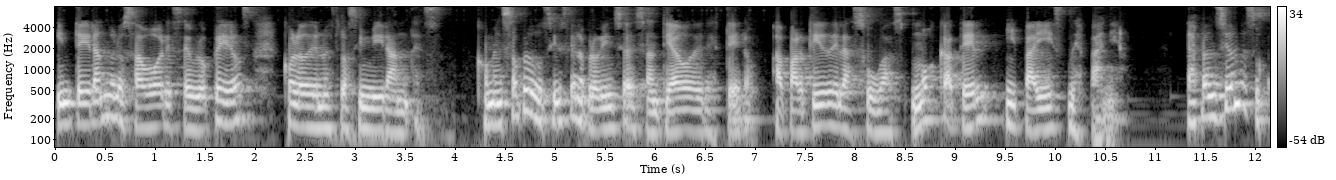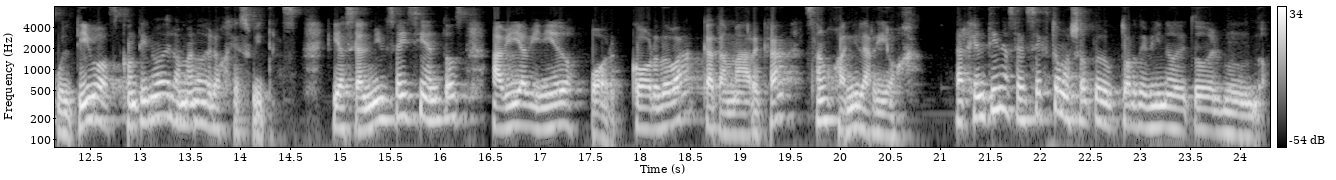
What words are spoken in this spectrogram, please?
integrando los sabores europeos con los de nuestros inmigrantes. Comenzó a producirse en la provincia de Santiago del Estero, a partir de las uvas Moscatel y País de España. La expansión de sus cultivos continuó de la mano de los jesuitas y hacia el 1600 había viñedos por Córdoba, Catamarca, San Juan y La Rioja. La Argentina es el sexto mayor productor de vino de todo el mundo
